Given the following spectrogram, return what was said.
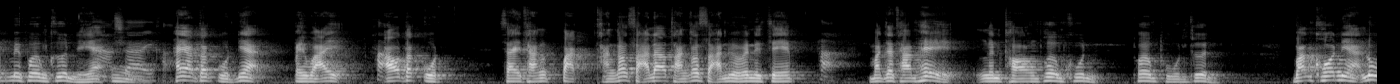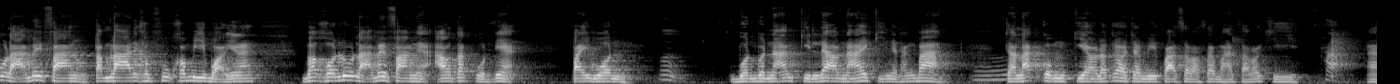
ฟไม่เพิ่มขึ้นอย่างเงี้ย อ่าใช่ค่ะ ให้เอาตะกรุดเนี่ยไปไว้ ค่ะ เอาตะกรุด ใส่ถังปักถังข้าวสารแล้วเอาถังข้าวสารไปไว้ในเซฟค่ะมันจะทำให้เงินทองเพิ่มขึ้น เพิ่มพูนขึ้น บางคนเนี่ย ลูกหลานไม่ฟังตำราที่เขาพูดเขามีบ่อยอย่างนี้นะบางคนลูกหลานไม่ฟังเนี่ย เอาตะกรุดเนี่ย ไปวนอืมบนบนน้ำกินแล้วเอาน้ำให้กินกันทั้งบ้านอืมจะรักกลมเกลียวแล้วก็จะมีความสมัครสมานสามัคคีค่ะอ่า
